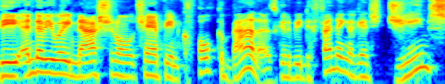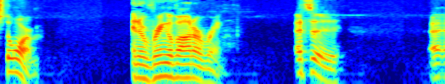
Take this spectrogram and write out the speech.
The NWA national champion Colt Cabana is going to be defending against James Storm in a Ring of Honor ring. That's a uh,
